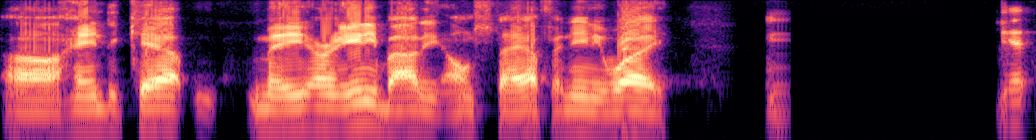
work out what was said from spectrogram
uh, handicap me or anybody on staff in any way. Yep.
